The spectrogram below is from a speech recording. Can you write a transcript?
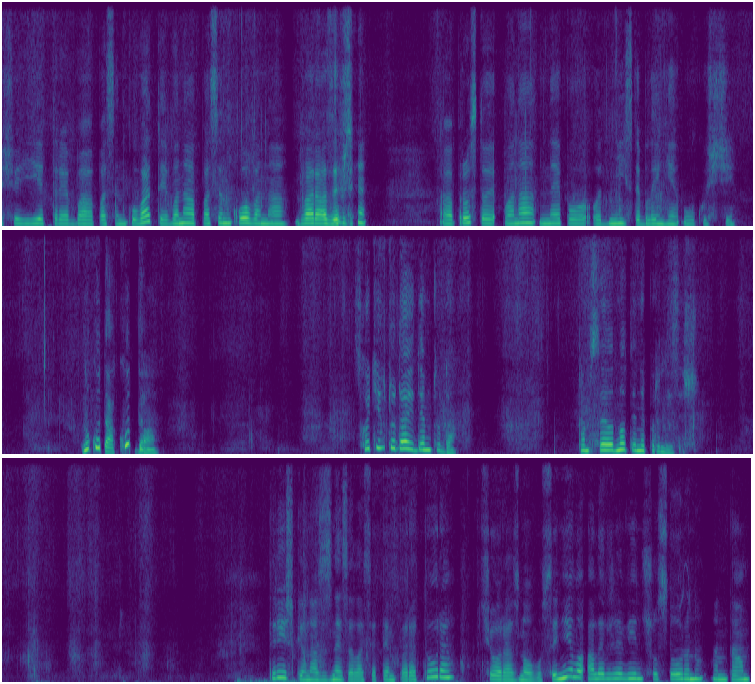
що її треба пасинкувати. Вона пасинкована два рази вже. Просто вона не по одній стеблині у кущі. Ну куди? Куди? Схотів туди, йдемо туди. Там все одно ти не пролізеш. Трішки у нас знизилася температура. Вчора знову синіло, але вже в іншу сторону, вон там.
